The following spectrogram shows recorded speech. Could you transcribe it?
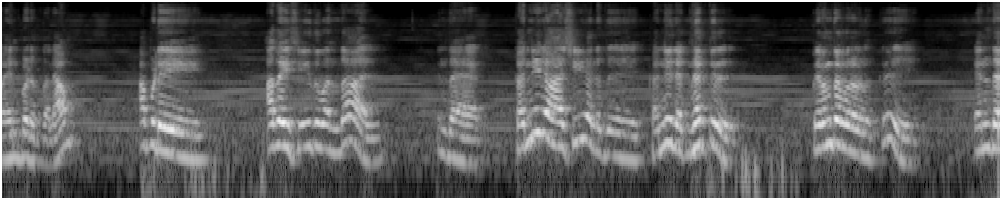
பயன்படுத்தலாம். அப்படி அதை செய்து வந்தால் இந்த கன்னி ராசி அல்லது கன்னி லக்னத்தில் பிறந்தவர்களுக்கு எந்த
